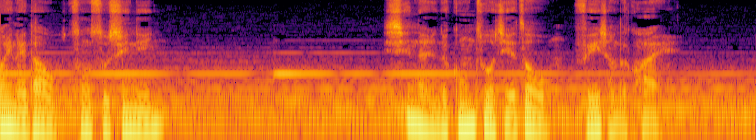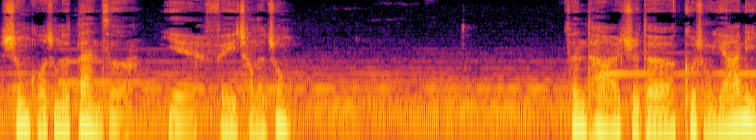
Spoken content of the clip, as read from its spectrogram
欢迎来到重塑心灵。现代人的工作节奏非常的快，生活中的担子也非常的重，分沓而至的各种压力，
